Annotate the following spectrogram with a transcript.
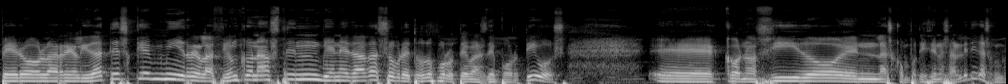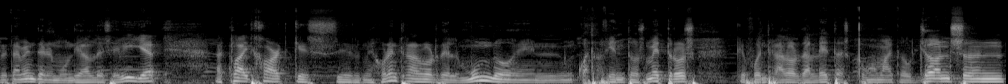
Pero la realidad es que mi relación con Austin viene dada sobre todo por temas deportivos. Eh, conocido en las competiciones atléticas, concretamente en el Mundial de Sevilla, a Clyde Hart, que es el mejor entrenador del mundo en 400 metros, que fue entrenador de atletas como Michael Johnson,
